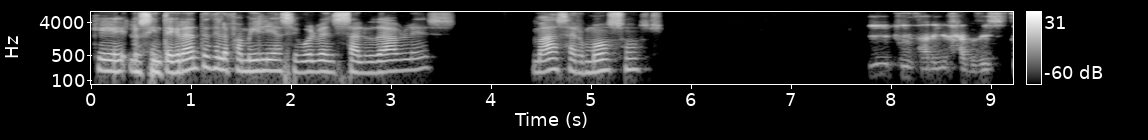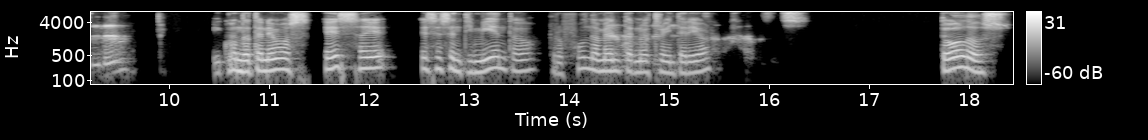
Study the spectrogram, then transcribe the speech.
que los integrantes de la familia se vuelvan saludables, más hermosos. Y cuando tenemos ese, ese sentimiento profundamente en nuestro interior, todos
